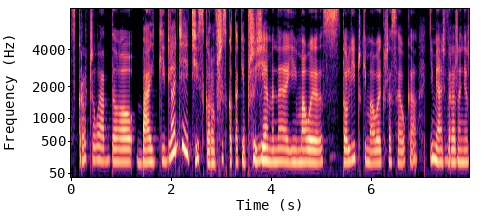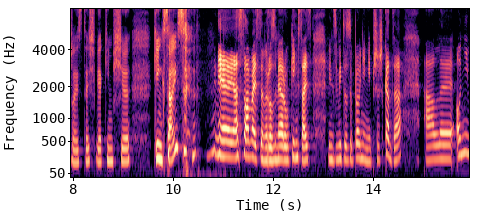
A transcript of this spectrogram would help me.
wkroczyła do bajki dla dzieci, skoro wszystko takie przyziemne i małe stoliczki, małe krzesełka. Nie miałaś wrażenia, że jesteś w jakimś e, king size? Nie, ja sama jestem rozmiaru king size, więc mi to zupełnie nie przeszkadza, ale oni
